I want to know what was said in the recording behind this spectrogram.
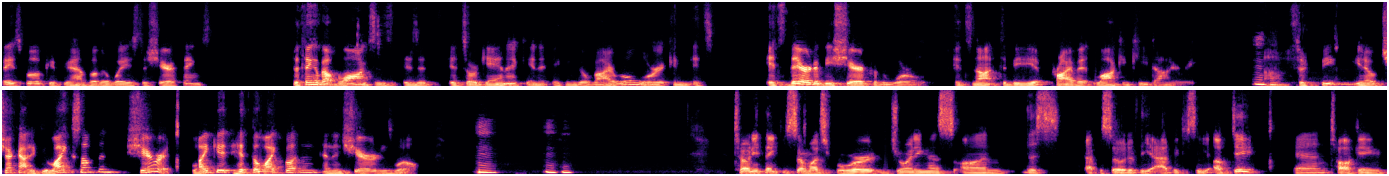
facebook if you have other ways to share things the thing about blogs is is it it's organic and it, it can go viral or it can it's it's there to be shared for the world it's not to be a private lock and key diary Mhm. um, so be you know check out if you like something share it like it hit the like button and then share it as well Mhm. Tony, thank you so much for joining us on this episode of the Advocacy Update and talking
